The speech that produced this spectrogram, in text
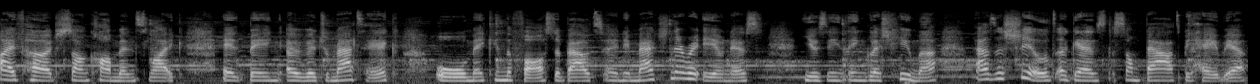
I've heard some comments like it being overdramatic or making the fuss about an imaginary illness using English humor as a shield against some bad behavior.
